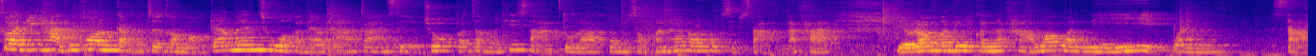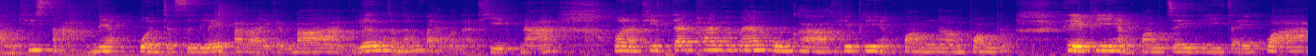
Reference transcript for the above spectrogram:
สวัสดีค่ะทุกคนกลับมาเจอกับหมอแก้วแม่นชัวกับแนวทางการเสี่ยงโชคประจำวันที่ 3 ตุลาคม 2563 นะคะ เดี๋ยวเรามาดูกันนะคะว่าวันนี้วันเสาร์ที่ 3 เนี่ยควรจะซื้อเลขอะไรกันบ้าง เริ่มกันตั้งแต่วัน ทิตย์นะ วันอาทิตย์ได้ไพ่พระแม่คงคาเทพีแห่งความงามความเทพีแห่งความใจดีใจกว้าง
